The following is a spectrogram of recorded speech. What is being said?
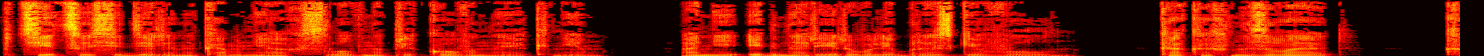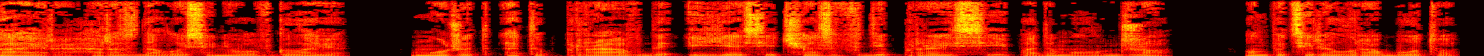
Птицы сидели на камнях, словно прикованные к ним. Они игнорировали брызги волн. «Как их называют?» «Кайра», — раздалось у него в голове. «Может, это правда, и я сейчас в депрессии», — подумал Джо. Он потерял работу,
